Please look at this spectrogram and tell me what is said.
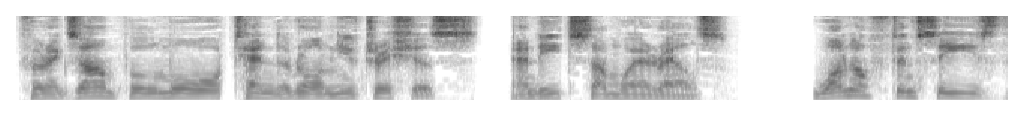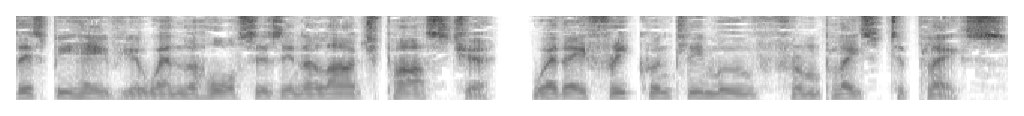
for example more tender or nutritious, and eat somewhere else. One often sees this behavior when the horse is in a large pasture, where they frequently move from place to place.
